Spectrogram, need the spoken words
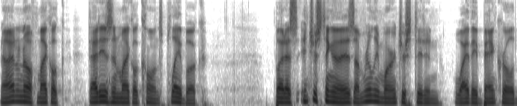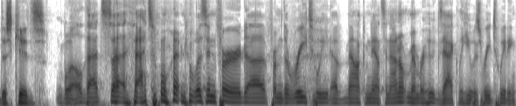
Now, I don't know if Michael, that is in Michael Cohen's playbook, but as interesting as it is, I'm really more interested in why they bankrolled this kid's. Well, that's uh, that's what was inferred uh, from the retweet of Malcolm Nance, and I don't remember who exactly he was retweeting.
